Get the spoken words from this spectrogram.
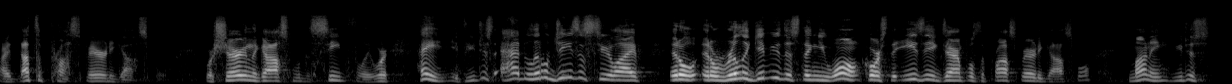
Right? That's a prosperity gospel. We're sharing the gospel deceitfully. We're, hey, if you just add little Jesus to your life, it'll, it'll really give you this thing you want. Of course, the easy example is the prosperity gospel. Money. If you just,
